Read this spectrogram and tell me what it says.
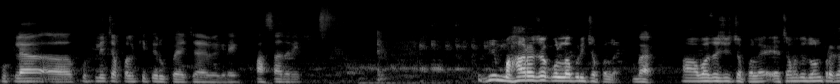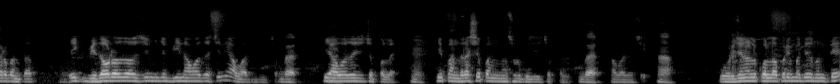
कुठल्या कुठली चप्पल किती रुपयाची आहे वगैरे? पाच सहा तरी. ही महाराजा कोल्हापुरी चप्पल आहे. बर. आवाजाची चप्पल आहे. याच्यामध्ये दोन प्रकार बनतात. एक विदाउट आवाजाची म्हणजे बिन आवाजाची आणि आवाजाची चप्पल. ही आवाजाची चप्पल आहे. ही पंधराशे पन्नास रुपयाची चप्पल. आवाजाची. ओरिजिनल कोल्हापुरीमध्ये बनते.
